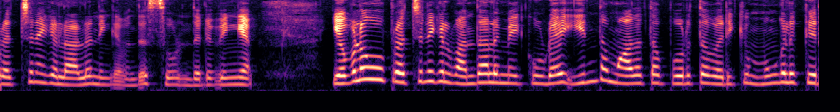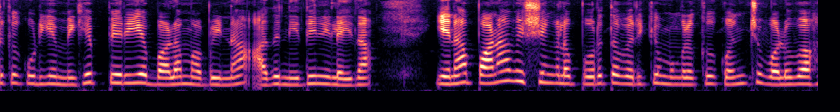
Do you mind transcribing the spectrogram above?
பிரச்சனைகளால் நீங்கள் வந்து சூழ்ந்துடுவீங்க. எவ்வளவு பிரச்சனைகள் வந்தாலுமே கூட இந்த மாதத்தை பொறுத்த வரைக்கும் உங்களுக்கு இருக்கக்கூடிய மிகப்பெரிய பலம் அப்படின்னா அது நிதிநிலை தான். ஏன்னா பண விஷயங்களை பொறுத்த வரைக்கும் உங்களுக்கு கொஞ்சம் வலுவாக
